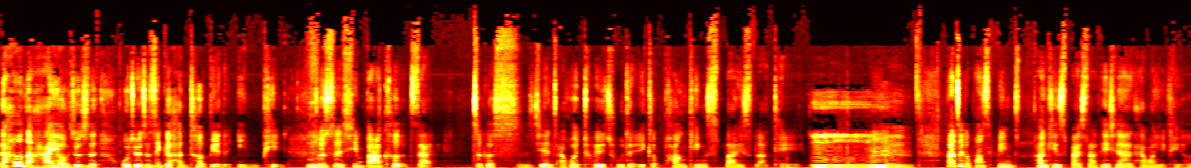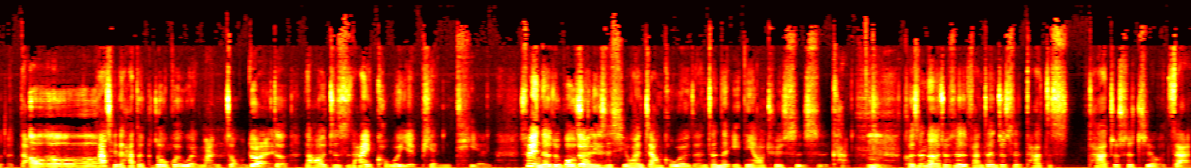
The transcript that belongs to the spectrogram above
然后呢，还有就是，我觉得这是一个很特别的饮品，嗯、就是星巴克在。这个时间才会推出的一个 Pumpkin Spice Latte。嗯嗯嗯嗯。那这个 Pumpkin Pumpkin Spice Latte 现在台湾也可以喝得到。哦哦哦哦。它其实它的肉桂味蛮重的。对。然后就是它也口味也偏甜，所以呢，如果说你是喜欢这样口味的人，真的一定要去试试看。嗯。可是呢，就是反正就是它它就是只有在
